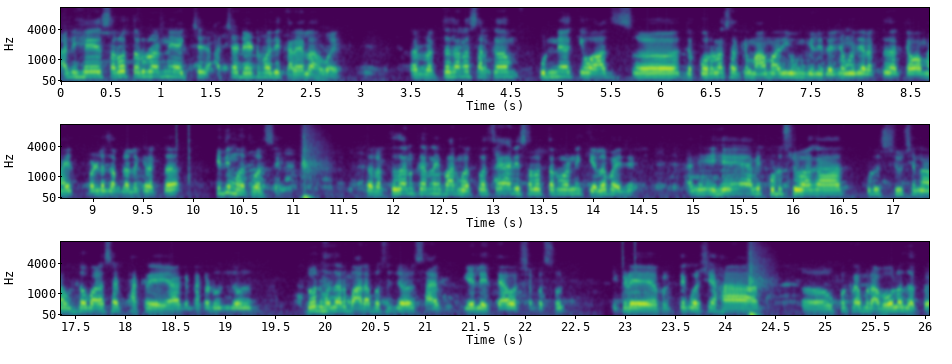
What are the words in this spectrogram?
आणि हे सर्व तरुणांनी आजच्या आजच्या डेटमध्ये करायला हवं आहे कारण रक्तदानासारखं पुण्य किंवा आज अ, जे कोरोनासारखी महामारी येऊन गेली त्याच्यामध्ये रक्तदान तेव्हा माहीत पडलंच आपल्याला की रक्त किती महत्त्वाचं आहे. तर रक्तदान करणं हे फार महत्त्वाचं आहे आणि सर्व तरुणांनी केलं पाहिजे. आणि हे आम्ही कुडूस विभागात कुडूस शिवसेना उद्धव बाळासाहेब ठाकरे या गटाकडून जवळ दोन हजार बारापासून जेव्हा साहेब गेले त्या वर्षापासून इकडे प्रत्येक वर्षी हा उपक्रम राबवला जातो.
